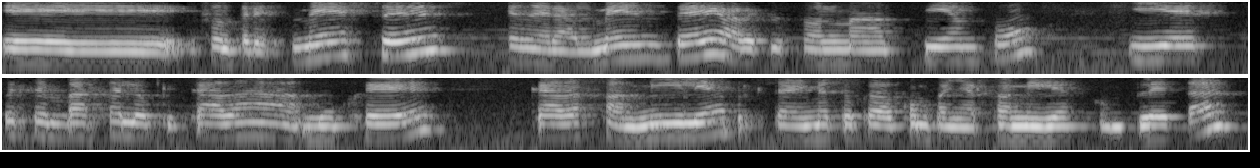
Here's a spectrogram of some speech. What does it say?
eh, son tres meses generalmente, a veces son más tiempo, y es pues en base a lo que cada mujer, cada familia, porque también me ha tocado acompañar familias completas,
